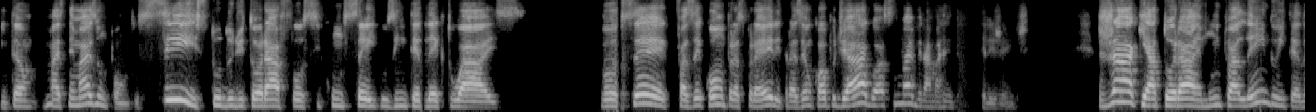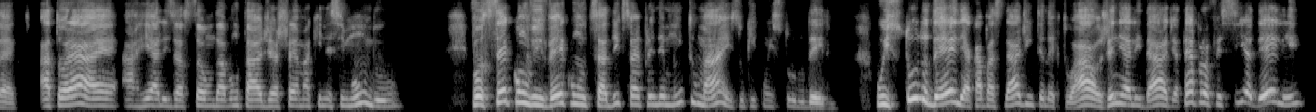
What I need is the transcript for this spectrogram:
Então, mas tem mais um ponto. Se estudo de Torá fosse conceitos intelectuais, você fazer compras para ele, trazer um copo de água, você não vai virar mais inteligente. Já que a Torá é muito além do intelecto, a Torá é a realização da vontade de Hashem aqui nesse mundo, você conviver com o tzadik, você vai aprender muito mais do que com o estudo dele. O estudo dele, a capacidade intelectual, genialidade, até a profecia dele,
